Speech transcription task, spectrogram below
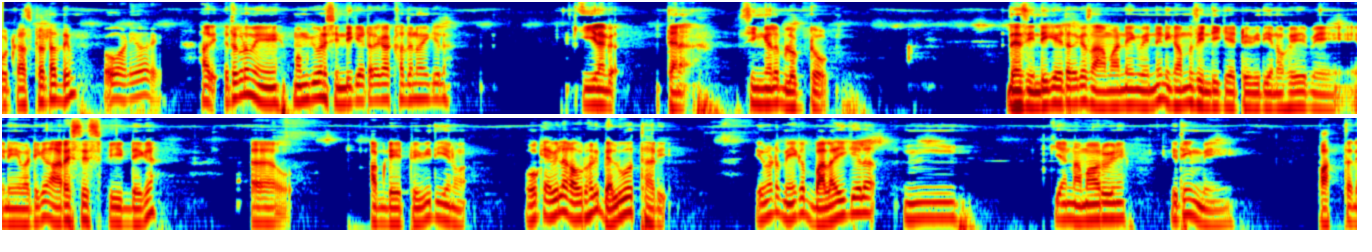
පොඩ්කාස්ටට දෙම්. ඕ අනිවාරෙන් හරි එතකට මේ මම කිවන සිින්ඩිකේටර එකක් හදනයි කියලා. ඊළඟ තැන සිංහල බ්ලොග්ටෝක් දැ සිින්ඩිකේටරක සාමානයෙන් වෙන්න නිකම්ම සිින්ඩිකේට් විදිිය නොහේ මේ එනේ වටික RSS පීඩ් එක අප්ඩේට් වෙවි තියෙනවා ඕක ඇවිල කවුරහරි බැලුවොත් හරි. එනට මේක බලයි කියලා කියන්න අමාරුවනේ ඉතින් මේ පත්තර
